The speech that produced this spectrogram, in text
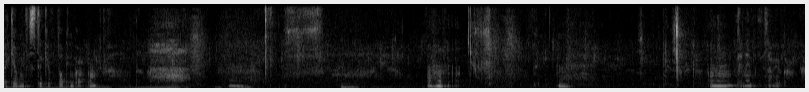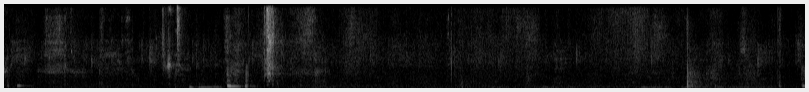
I can't wait to stick your fucking cock in my mouth. Mm, Can I please have your cock, Daddy? Oh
